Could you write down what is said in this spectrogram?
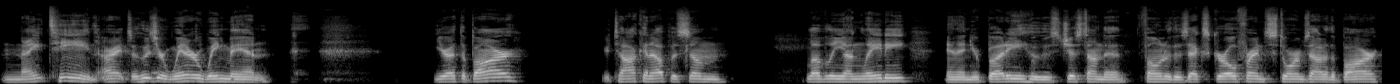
19. All right, so who's your winner wingman? You're at the bar, you're talking up with some lovely young lady, and then your buddy who's just on the phone with his ex-girlfriend storms out of the bar,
